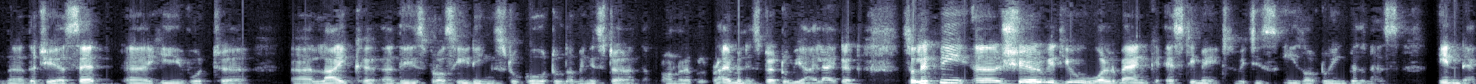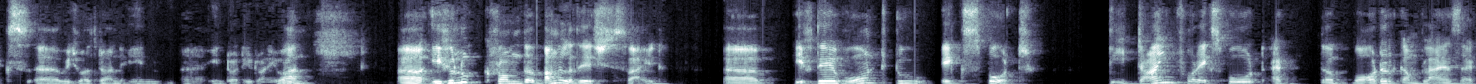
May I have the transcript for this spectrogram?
the chair said uh, he would uh, uh, like uh, these proceedings to go to the minister and the honorable prime minister to be highlighted. So let me share with you World Bank estimates, which is ease of doing business index, which was done in in 2021. Uh, if you look from the Bangladesh side, uh, if they want to export, the time for export at the border compliance at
